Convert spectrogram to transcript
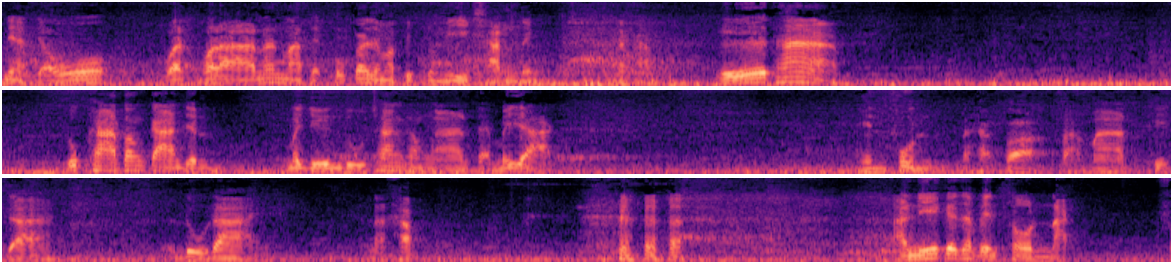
เนี่ยเดี๋ยวเวลานั่นมาเสร็จปุ๊บก็จะมาปิดตรงนี้อีกชั้นหนึ่งนะครับ หรือถ้าลูกค้าต้องการจะ มายืนดูช่างทำงาน แต่ไม่อยากเห็นฝุ่นนะครับ ก็สามารถที่จะดูได้นะครับ อันนี้ก็จะเป็นโซนหนัก โซ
